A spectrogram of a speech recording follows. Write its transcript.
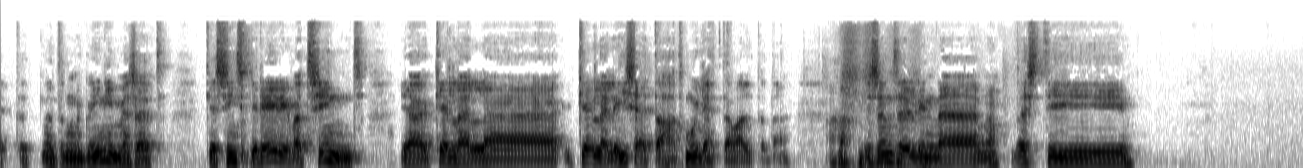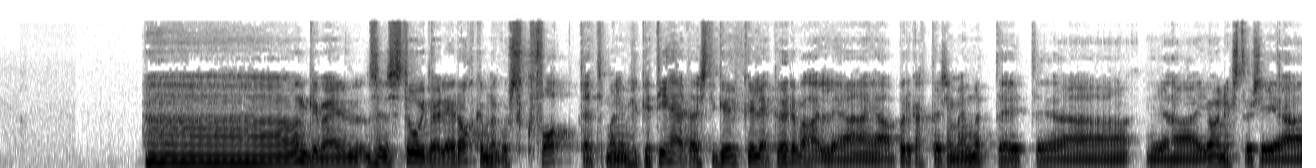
et, et nad on nagu inimesed, kes inspireerivad sind ja kellele, kellele ise tahad muljet avaldada. noh, ja see on selline noh, hästi uh, ongi meil, see stuudio oli rohkem nagu skvot, et me olime sihuke tihedasti külg külje kõrval ja, ja põrgatasime mõtteid ja, ja joonistusi ja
